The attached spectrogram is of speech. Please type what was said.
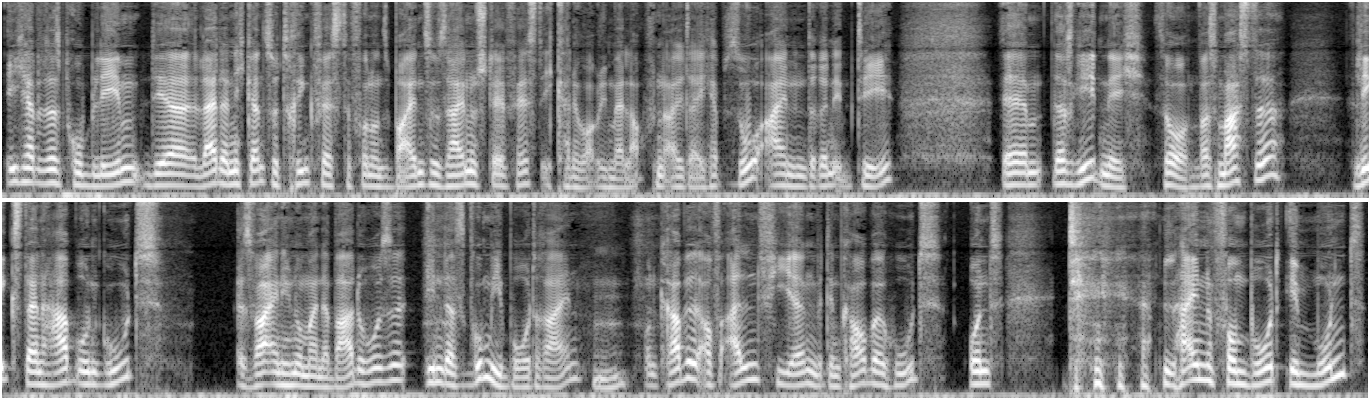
Ich hatte das Problem, der leider nicht ganz so trinkfeste von uns beiden zu sein und stell fest, ich kann überhaupt nicht mehr laufen, Alter. Ich habe so einen drin im Tee. Ähm, das geht nicht. So, was machst du? Legst dein Hab und Gut, es war eigentlich nur meine Badehose, in das Gummiboot rein und krabbel auf allen Vieren mit dem Cowboy-Hut und die Leine vom Boot im Mund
